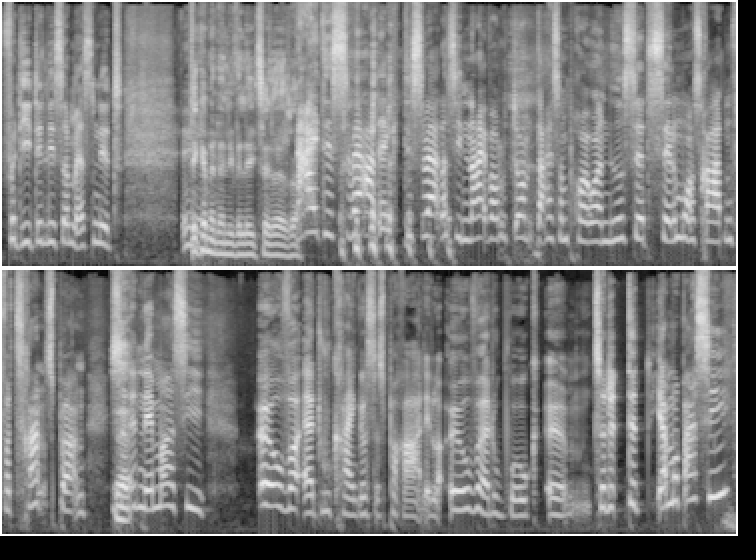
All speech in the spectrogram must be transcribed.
fordi det ligesom er sådan et... Øh, Det kan man alligevel ikke tillade sig. Nej, det er svært, ikke? Det er svært at sige, nej, hvor er du dum, dig som prøver at nedsætte selvmordsraten for transbørn. Så ja. er det nemmere at sige, øv, hvor er du krænkelsesparat, eller øv, hvor er du woke. Øhm, så det, det, jeg må bare sige,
